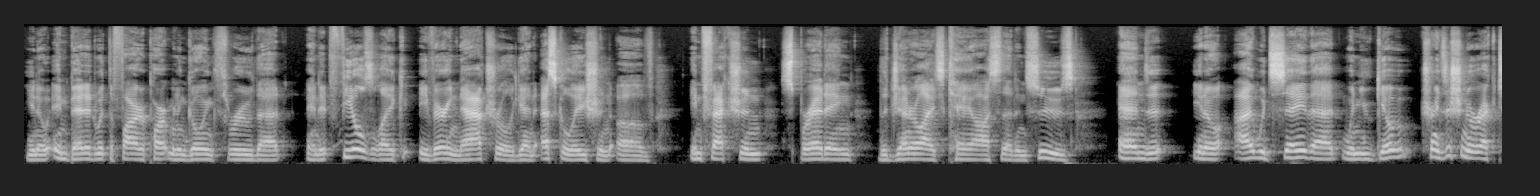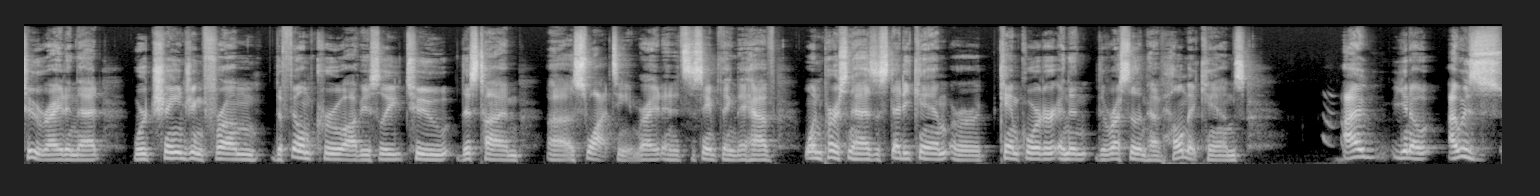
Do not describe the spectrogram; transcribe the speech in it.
you know, embedded with the fire department and going through that. And it feels like a very natural, again, escalation of infection, spreading, the generalized chaos that ensues. And, you know, I would say that when you go transition to Rec 2, right, in that we're changing from the film crew, obviously, to this time uh, a SWAT team, right? And it's the same thing. They have one person has a steady cam or a camcorder, and then the rest of them have helmet cams. I, you know, I was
